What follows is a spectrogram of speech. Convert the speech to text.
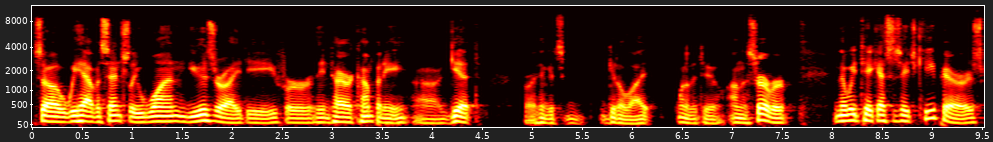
So we have essentially one user ID for the entire company, uh, Git, or I think it's Gitolite, one of the two, on the server. And then we take SSH key pairs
